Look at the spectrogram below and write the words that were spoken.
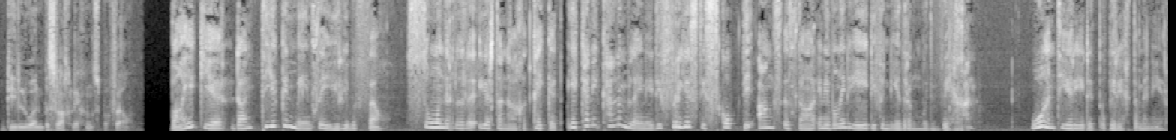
die loonbeslagleggingsbevel. Baie keer dan teken mense hierdie bevel sonder dat hulle eers daarna gekyk het. Jy kan nie kalm bly nie. Die vrees, die skok, die angs is daar en jy wil net hê die vernedering moet weggaan. Hoe hanteer jy dit op die regte manier?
